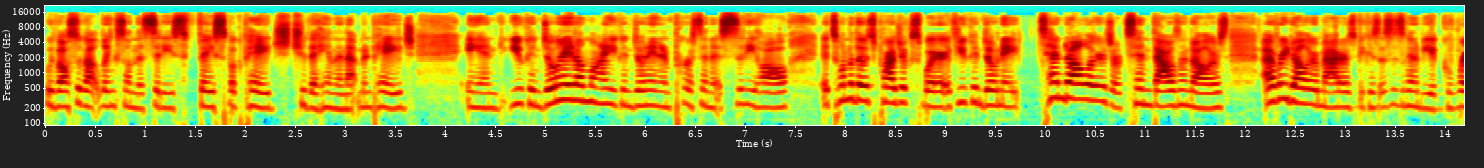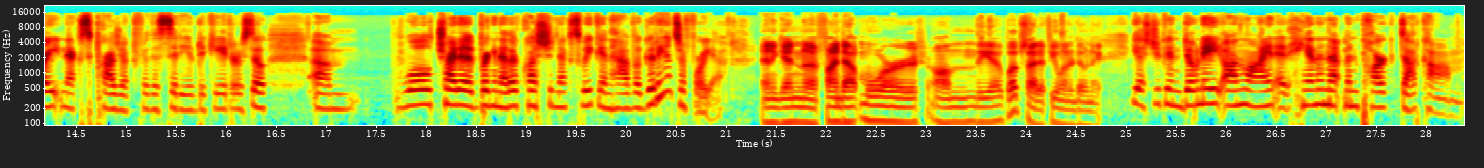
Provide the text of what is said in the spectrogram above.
We've also got links on the city's Facebook page to the Hanna Nuttman page. And you can donate online, you can donate in person at City Hall. It's one of those projects where if you can donate $10 or $10,000, every dollar matters because this is going to be a great next project for the city of Decatur. So, um, we'll try to bring another question next week and have a good answer for you. And again, uh, find out more on the uh, website if you want to donate. Yes, you can donate online at hannahnutmanpark.com.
